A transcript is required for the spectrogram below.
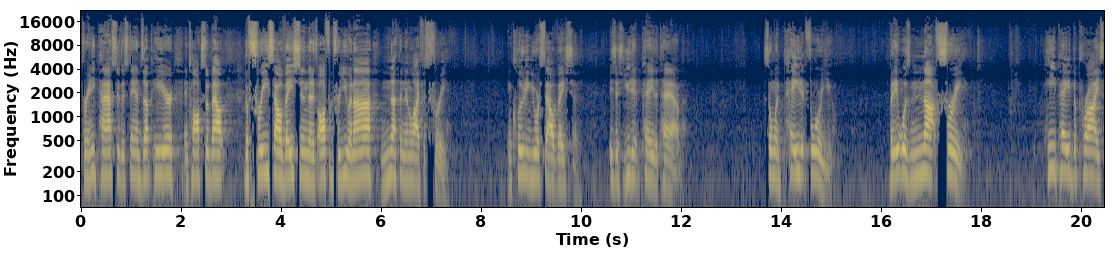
for any pastor that stands up here and talks about the free salvation that is offered for you and I, nothing in life is free, including your salvation. It's just you didn't pay the tab. Someone paid it for you. But it was not free. He paid the price.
